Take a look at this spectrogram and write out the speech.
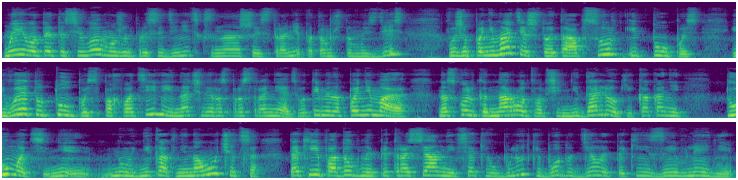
мы вот это село можем присоединить к нашей стране, потому что мы здесь. Вы же понимаете, что это абсурд и тупость. И вы эту тупость похватили и начали распространять. Вот именно понимая, насколько народ вообще недалекий, как они думать не, ну, никак не научатся, такие подобные Петросяны и всякие ублюдки будут делать такие заявления.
